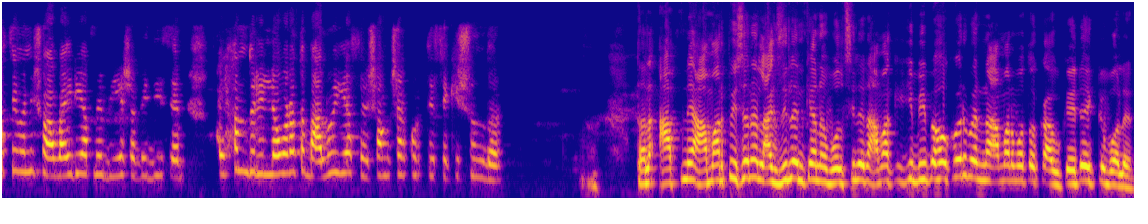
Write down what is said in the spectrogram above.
আছে মানে সবাইরই আপনি বিয়ে সাথে দিয়েছেন। আলহামদুলিল্লাহ ওরা তো ভালোই আছে সংসার করতেছে কি সুন্দর। তাহলে আপনি আমার পিছনে লাগছিলেন কেন? বলছিলেন আমাকে কি বিবাহ করবেন না আমার মতো কাউকে? এটা একটু বলেন।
